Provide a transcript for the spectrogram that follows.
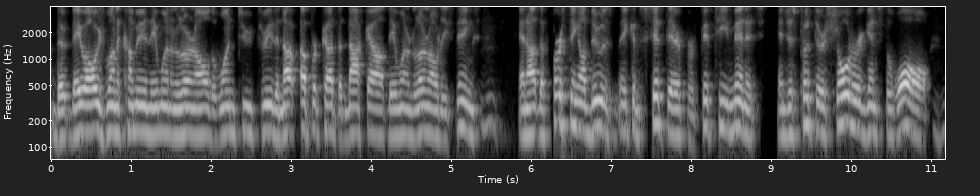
the, they always want to come in. They want to learn all the one, two, three, the knock, uppercut, the knockout. They want to learn all these things. Mm-hmm. And I, the first thing I'll do is make them sit there for 15 minutes and just put their shoulder against the wall mm-hmm.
